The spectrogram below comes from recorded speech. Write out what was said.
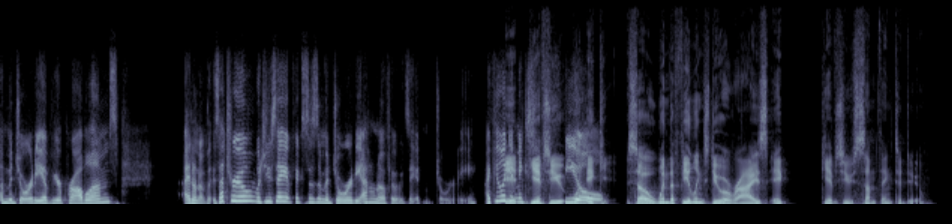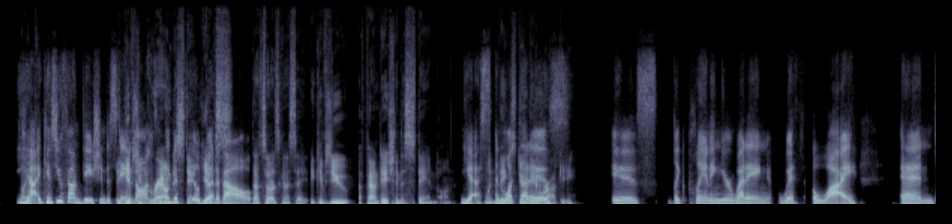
a majority of your problems. I don't know. if- Is that true? Would you say it fixes a majority? I don't know if it would say a majority. I feel like it, makes gives you, feel. it so when the feelings do arise, it gives you something to do. like- yeah, it gives you a foundation to stand gives you on, ground to to stand- feel yes, good about. That's what I was going to say. It gives you a foundation to stand on yes, when and things what do that get is rocky. is like planning your wedding with a why. And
